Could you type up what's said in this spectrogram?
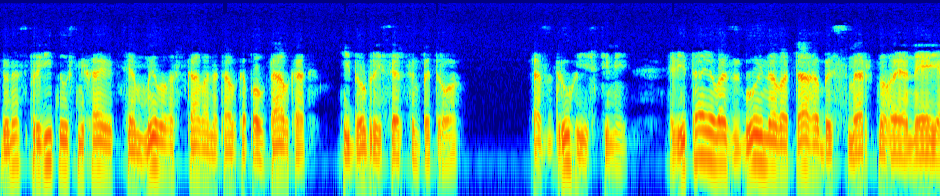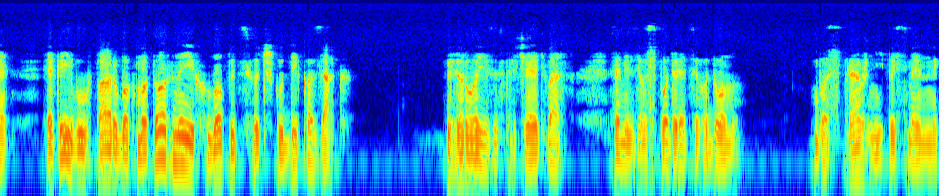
до нас привітно усміхається мило ласкава Наталка Полтавка і добрий серцем Петро. А з другої стіни вітає вас буйна ватага безсмертного Енея, який був парубок моторний хлопець хоч куди козак. герої зустрічають вас замість господаря цього дому. Бо справжній письменник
